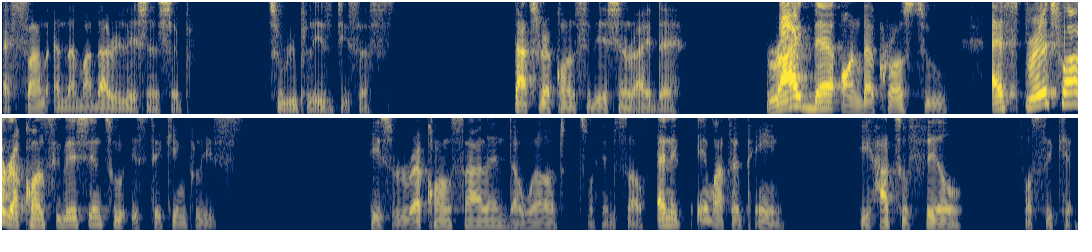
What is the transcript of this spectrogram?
a son and a mother relationship to replace Jesus. That's reconciliation right there. Right there on the cross, too, a spiritual reconciliation too is taking place. He's reconciling the world to himself. And it came at a pain. He had to feel forsaken.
